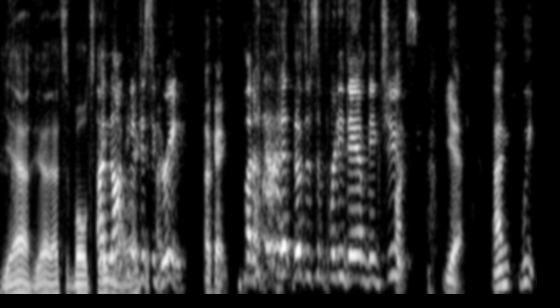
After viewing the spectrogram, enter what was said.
yeah, yeah, that's a bold I'm not going like to it. disagree, Okay, but those are some pretty damn big shoes. yeah, and we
